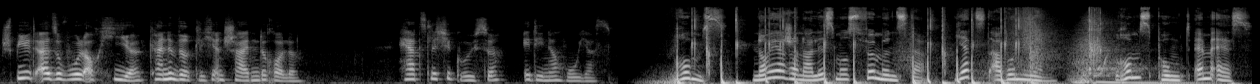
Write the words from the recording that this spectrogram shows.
spielt also wohl auch hier keine wirklich entscheidende Rolle. Herzliche Grüße, Edina Hojas. Rums, neuer Journalismus für Münster. Jetzt abonnieren. rums.ms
